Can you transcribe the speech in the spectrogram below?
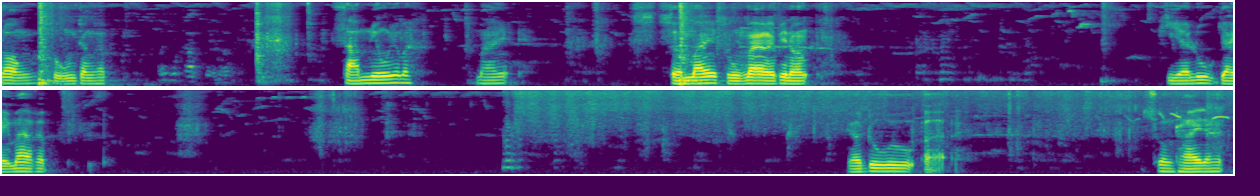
รองสูงจังครับ สามนิ้วใช่ไหมไม้ เสริมไม้สูงมากเลยพี่น้อง เกียร์ลูกใหญ่มากครับ ดี๋ยวดูช่วงท้ายนะครับ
